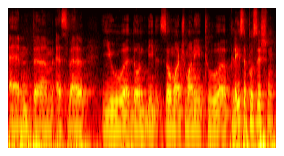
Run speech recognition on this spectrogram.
and um, as well you uh, don't need so much money to uh, place a position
